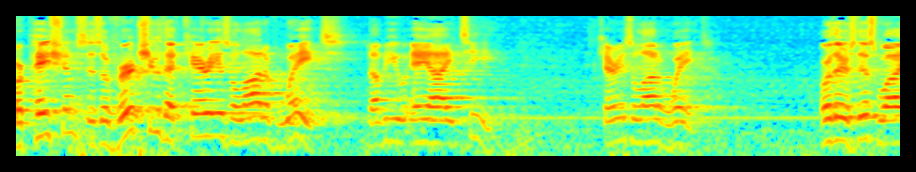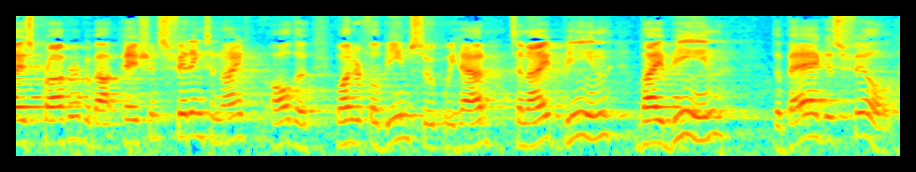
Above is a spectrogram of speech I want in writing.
For patience is a virtue that carries a lot of weight. W A I T. It carries a lot of weight. Or there's this wise proverb about patience, fitting tonight all the wonderful bean soup we had tonight. Bean by bean, the bag is filled,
